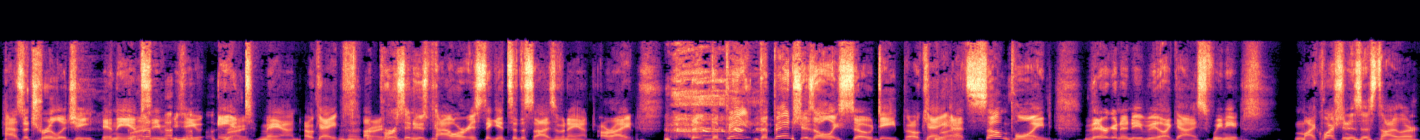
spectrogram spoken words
has a trilogy in the Right. MCU. Right. Ant Man, okay, a person whose power is to get to the size of an ant. All right, the the, the bench is only so deep. Okay, at some point they're going to need to be like, guys, we need. My question is this, Tyler.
